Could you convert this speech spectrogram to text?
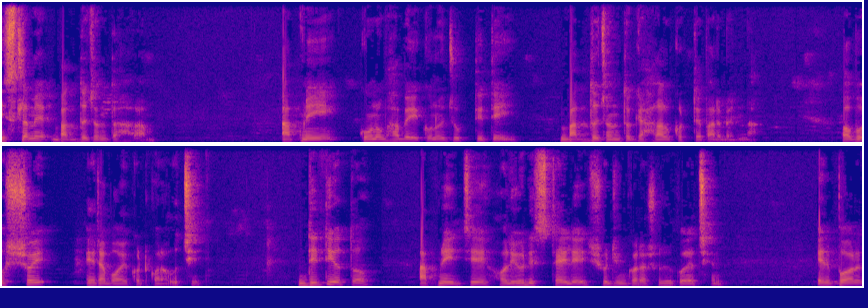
ইসলামে বাদ্যযন্ত্র হারাম। আপনি কোনোভাবে কোনো যুক্তিতেই বাদ্যযন্ত্রকে হালাল করতে পারবেন না। অবশ্যই এটা বয়কট করা উচিত। দ্বিতীয়ত, আপনি যে হলিউড স্টাইলে শুটিং করা শুরু করেছেন এরপর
